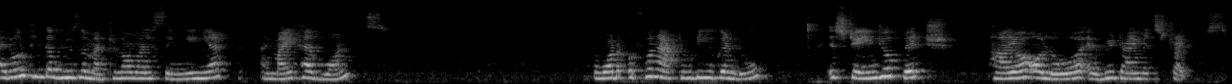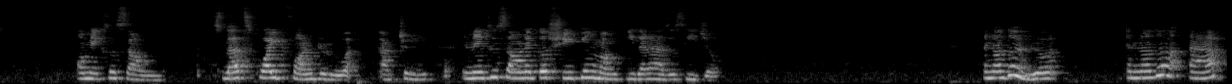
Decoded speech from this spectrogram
I don't think I've used the metronome while singing yet. I might have once. What a fun activity you can do is change your pitch higher or lower every time it strikes or makes a sound. So that's quite fun to do actually. It makes it sound like a shrieking monkey that has a seizure. Another another app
